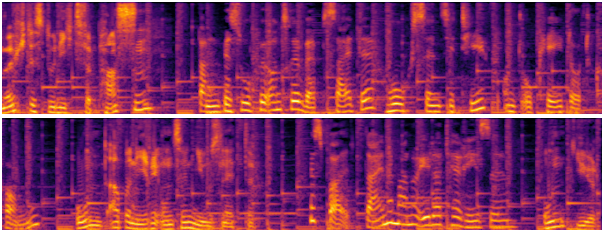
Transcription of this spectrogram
Möchtest du nichts verpassen? Dann besuche unsere Webseite hochsensitiv und ok.com und abonniere unseren Newsletter. Bis bald, deine Manuela Therese und Jürg.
